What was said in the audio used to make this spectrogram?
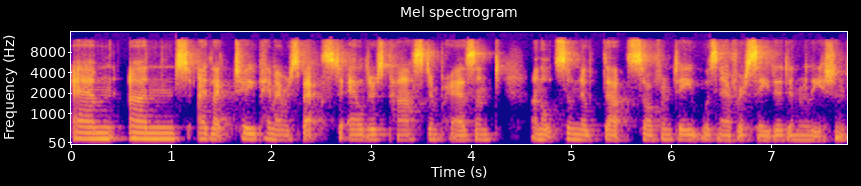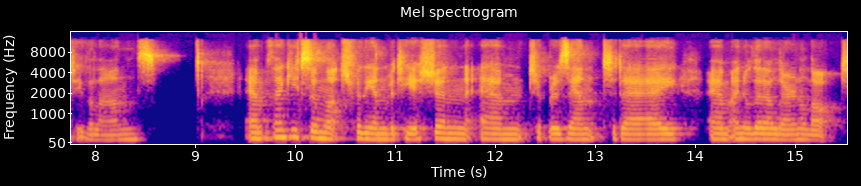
Um, and I'd like to pay my respects to elders past and present, and also note that sovereignty was never ceded in relation to the lands. Um, thank you so much for the invitation um, to present today. Um, I know that I'll learn a lot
